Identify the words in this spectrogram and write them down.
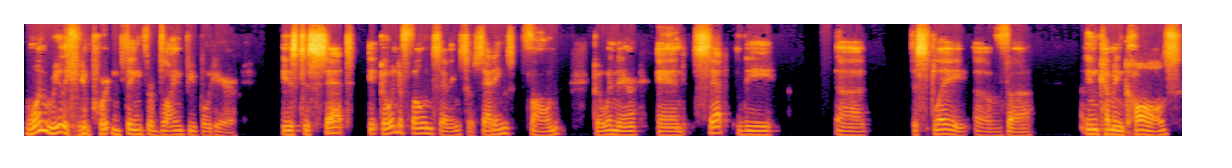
one really important thing for blind people here is to set it. Go into phone settings. So settings, phone. Go in there and set the uh, display of uh, incoming calls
